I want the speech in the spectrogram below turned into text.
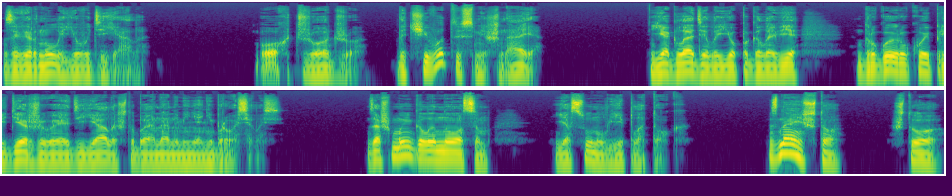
Завернул ее в одеяло. «Ох, Джоджо, да чего ты смешная!» Я гладил ее по голове, другой рукой придерживая одеяло, чтобы она на меня не бросилась. Зашмыгала носом, я сунул ей платок. «Знаешь что?» «Что?»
